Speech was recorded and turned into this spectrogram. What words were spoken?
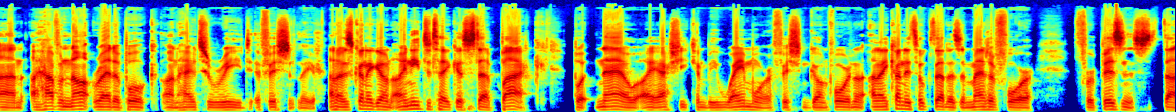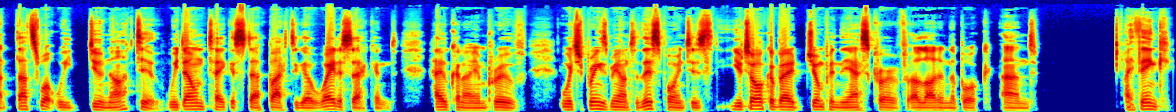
And I have not read a book on how to read efficiently. And I was kind of going, I need to take a step back. But now I actually can be way more efficient going forward. And I kind of took that as a metaphor for business that that's what we do not do. We don't take a step back to go, wait a second, how can I improve? Which brings me on to this point is you talk about jumping the S curve a lot in the book. And I think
